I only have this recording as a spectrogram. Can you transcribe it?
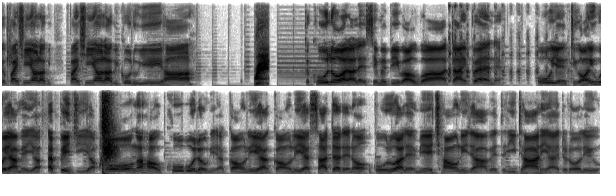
ရပိုင်ရှင်ရောက်လာပြီပိုင်ရှင်ရောက်လာပြီကိုလူရေးဟာ တခိုးလောက်ရတာလည်းအဆင်မပြေပါဘူးကွာတိုင်ပတ်နေအိုးရဒီကောင်ကြီးဝယ်ရမယ်ရောက် epic ကြီးရောက်အော်ငါဟာကိုခိုးဖို့လုပ်နေတာကောင်လေးကကောင်လေးကစာတက်တယ်နော်အကိုတို့ကလည်းအမြဲချောင်းနေကြတာပဲတတိထားနေရတယ်တော်တော်လေးကို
